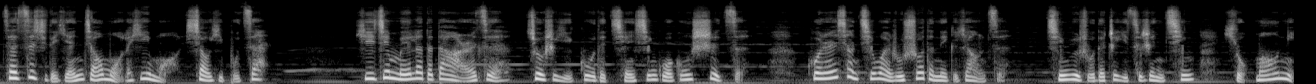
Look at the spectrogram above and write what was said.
在自己的眼角抹了一抹，笑意不在。已经没了的大儿子就是已故的前新国公世子，果然像秦婉如说的那个样子。秦玉茹的这一次认亲有猫腻。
